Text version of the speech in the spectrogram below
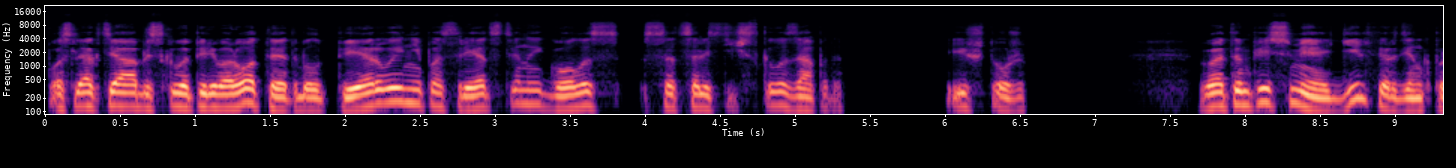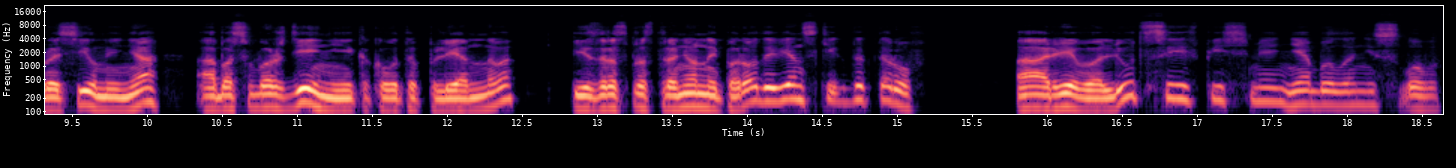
После Октябрьского переворота это был первый непосредственный голос социалистического Запада. И что же? В этом письме Гильфердинг просил меня об освобождении какого-то пленного из распространенной породы венских докторов. О революции в письме не было ни слова.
